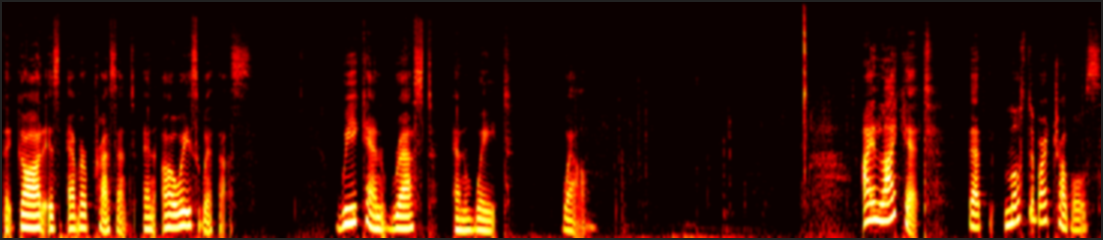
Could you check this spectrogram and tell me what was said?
that God is ever present and always with us, we can rest and wait well. I like it that most of our troubles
